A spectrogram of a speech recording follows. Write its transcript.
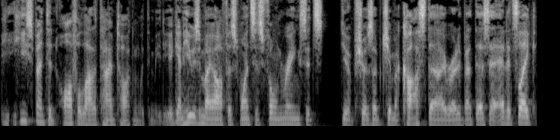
He, he spent an awful lot of time talking with the media. Again, he was in my office once. His phone rings. It's you know shows up Jim Acosta. I wrote about this, and it's like,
